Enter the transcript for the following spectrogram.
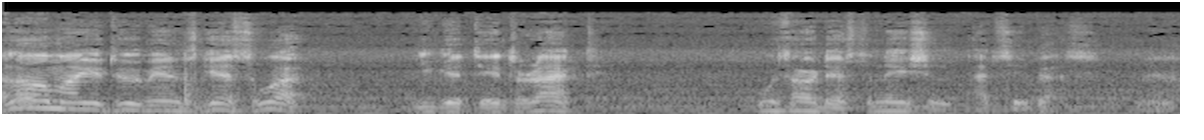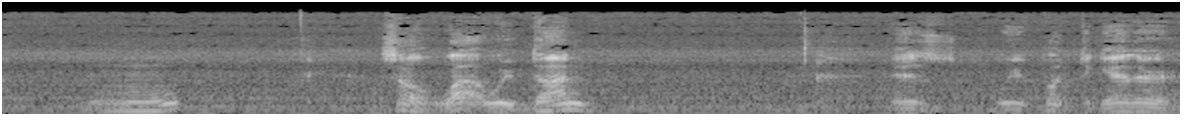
Hello, my YouTubians. Guess what? You get to interact with our destination at Seabass. Yeah. Mm-hmm. So what we've done is we've put together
